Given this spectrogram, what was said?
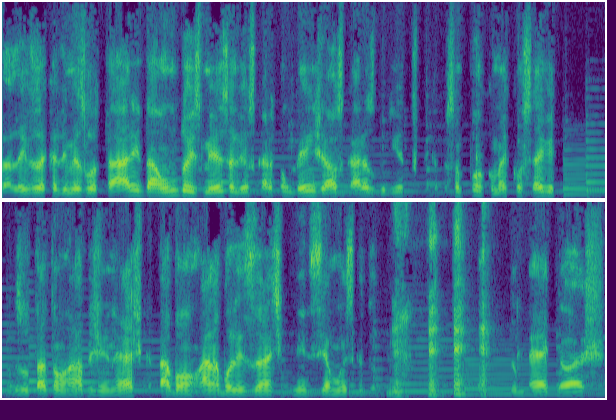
além das academias lotarem, dá um, dois meses ali, os caras estão bem já, os caras, os gurias, tu fica pensando, pô, como é que consegue resultado tão rápido, genética? Tá bom, anabolizante, que nem dizia a música do, do Mac, eu acho.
